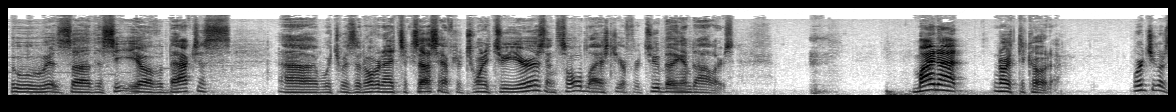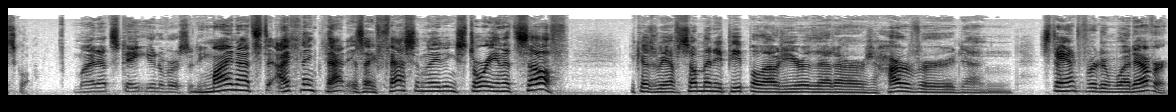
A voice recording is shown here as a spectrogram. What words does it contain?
who is uh, the CEO of Abaxis, uh, which was an overnight success after 22 years and sold last year for $2 billion. Minot, North Dakota. Where'd you go to school? Minot State University. Minot State. I think that is a fascinating story in itself because we have so many people out here that are Harvard and Stanford and whatever.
